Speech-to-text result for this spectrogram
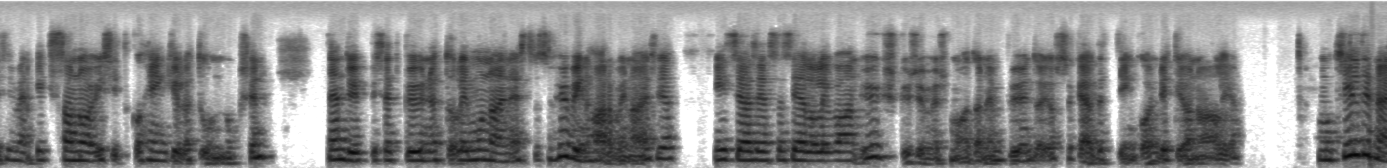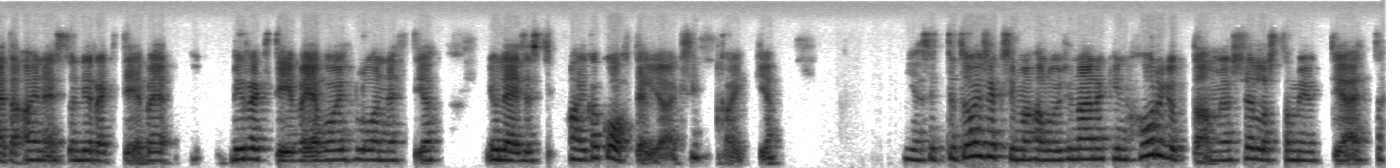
esimerkiksi sanoisitko henkilötunnuksen. Tämän tyyppiset pyynnöt oli mun aineistossa hyvin harvinaisia. Itse asiassa siellä oli vain yksi kysymysmuotoinen pyyntö, jossa käytettiin konditionaalia. Mutta silti näitä aineiston direktiivejä, direktiivejä voi luonnehtia yleisesti aika kohteliaiksi kaikkia. Ja sitten toiseksi mä haluaisin ainakin horjuttaa myös sellaista myyttiä, että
